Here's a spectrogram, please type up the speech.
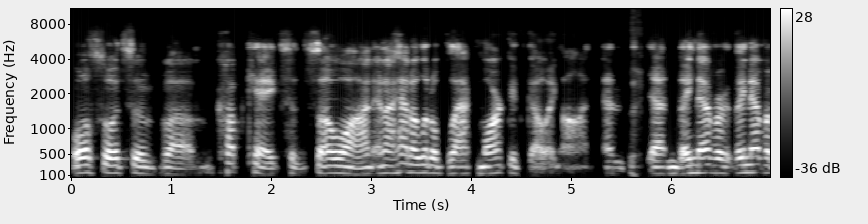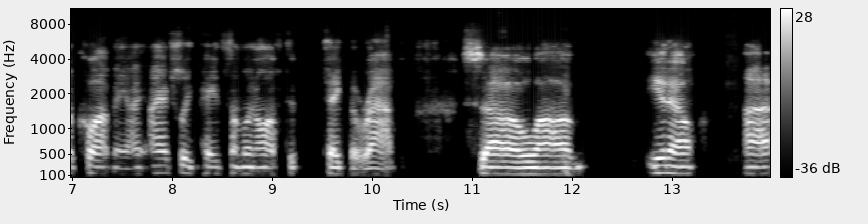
all sorts of um, cupcakes and so on. And I had a little black market going on, and and they never they never caught me. I, I actually paid someone off to take the rap. So, um, you know, uh,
